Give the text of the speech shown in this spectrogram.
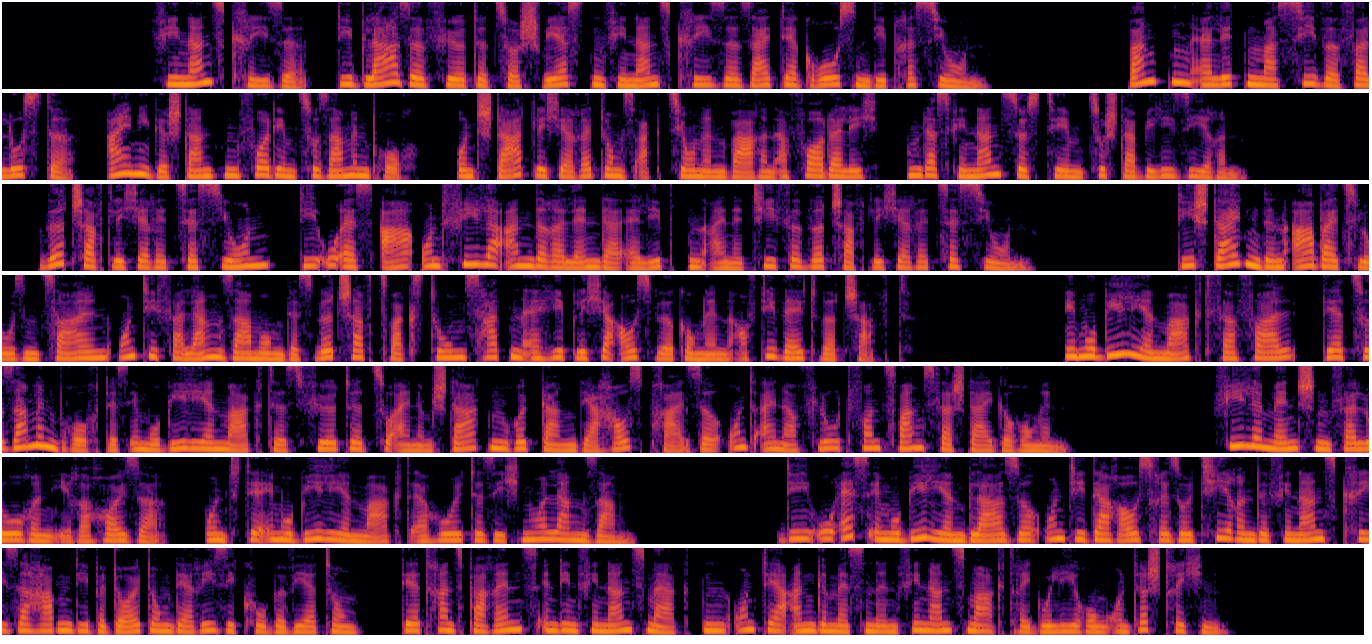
Finanzkrise Die Blase führte zur schwersten Finanzkrise seit der großen Depression. Banken erlitten massive Verluste, einige standen vor dem Zusammenbruch, und staatliche Rettungsaktionen waren erforderlich, um das Finanzsystem zu stabilisieren. Wirtschaftliche Rezession Die USA und viele andere Länder erlebten eine tiefe wirtschaftliche Rezession. Die steigenden Arbeitslosenzahlen und die Verlangsamung des Wirtschaftswachstums hatten erhebliche Auswirkungen auf die Weltwirtschaft. Immobilienmarktverfall Der Zusammenbruch des Immobilienmarktes führte zu einem starken Rückgang der Hauspreise und einer Flut von Zwangsversteigerungen. Viele Menschen verloren ihre Häuser, und der Immobilienmarkt erholte sich nur langsam. Die US-Immobilienblase und die daraus resultierende Finanzkrise haben die Bedeutung der Risikobewertung, der Transparenz in den Finanzmärkten und der angemessenen Finanzmarktregulierung unterstrichen.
